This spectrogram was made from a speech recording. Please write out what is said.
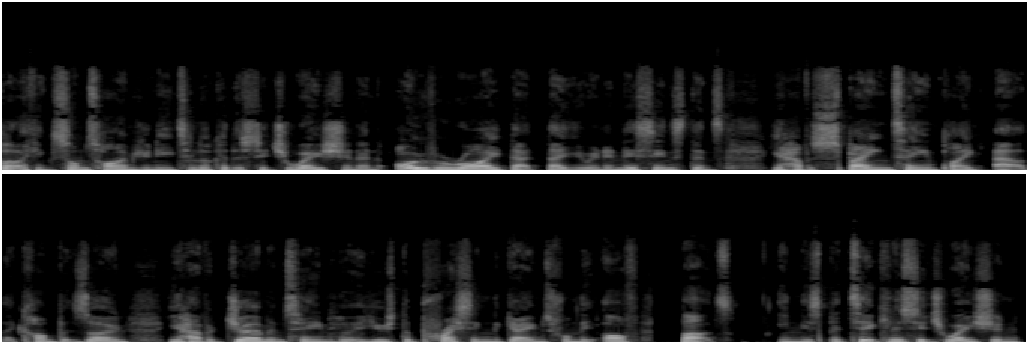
but I think sometimes you need to look at the situation and override that data. And in this instance, you have a Spain team playing out of their comfort zone, you have a German team who are used to pressing the games from the off, but in this particular situation,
